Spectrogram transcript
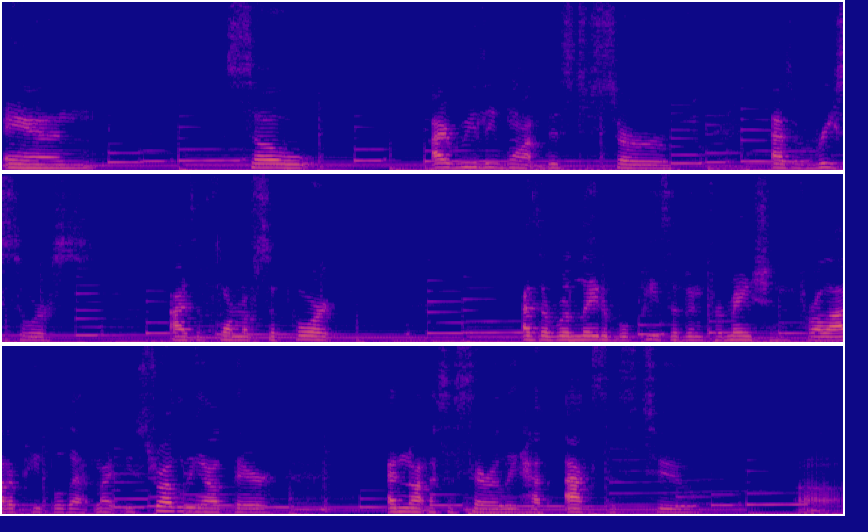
And so I really want this to serve as a resource, as a form of support, as a relatable piece of information for a lot of people that might be struggling out there and not necessarily have access to, uh,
